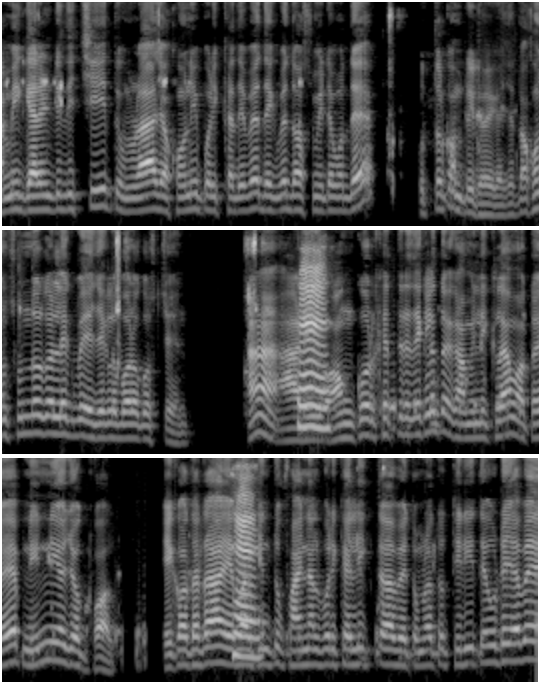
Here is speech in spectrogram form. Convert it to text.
আমি গ্যারেন্টি দিচ্ছি তোমরা যখনই পরীক্ষা দেবে দেখবে দশ মিনিটের মধ্যে উত্তর কমপ্লিট হয়ে গেছে। তখন সুন্দর করে লিখবে যেগুলো বড় কোশ্চেন হ্যাঁ আর হ্যাঁ। অঙ্কর ক্ষেত্রে দেখলে তো আমি লিখলাম অতএব নির্ণয় যোগফল। এই কথাটা এবার হ্যাঁ। কিন্তু ফাইনাল পরীক্ষায় লিখতে হবে তোমরা তো থ্রিতে উঠে যাবে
